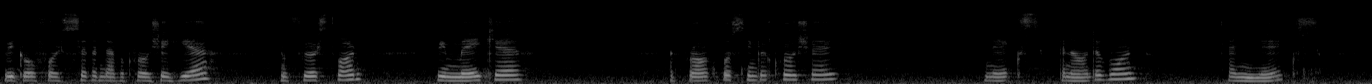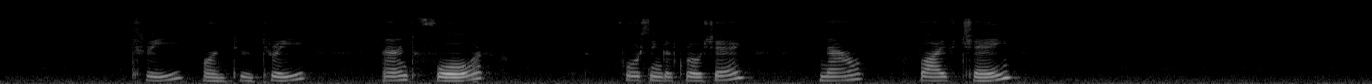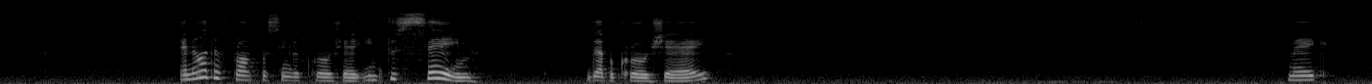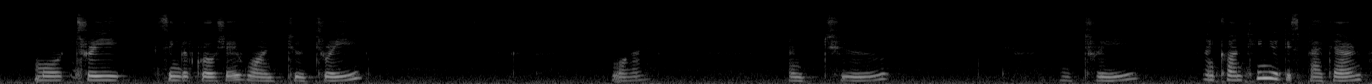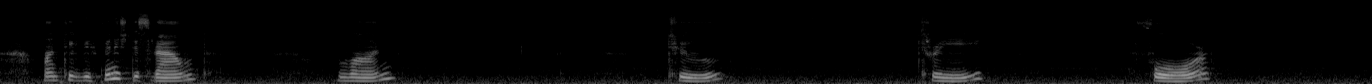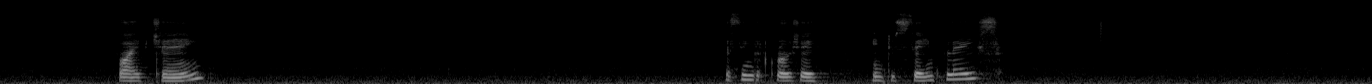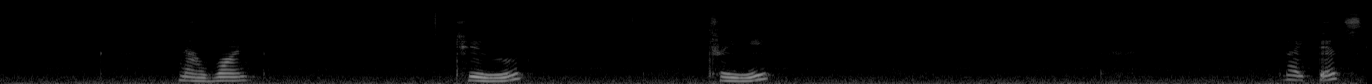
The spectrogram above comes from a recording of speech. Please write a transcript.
we go for seven double crochet here. In first one we make a, a front post single crochet. Next another one. And next three. One two three. And four. Four single crochet. Now five chain another front post single crochet into same double crochet. Make more three single crochet. One two three. One and two and three. And continue this pattern until we finish this round. One two three four five chain. A single crochet into same place. Now one two three like this.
